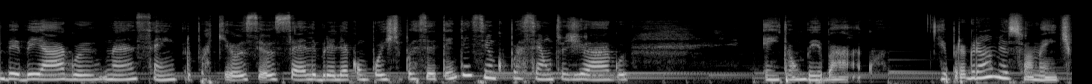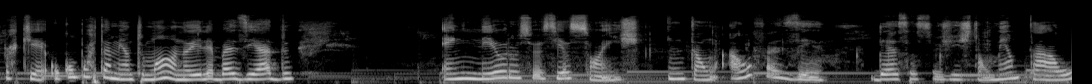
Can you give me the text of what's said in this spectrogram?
beber água, né, sempre, porque o seu cérebro ele é composto por 75% de água. Então beba água. Reprograme a sua mente, porque o comportamento humano ele é baseado em neuroassociações. Então, ao fazer dessa sugestão mental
